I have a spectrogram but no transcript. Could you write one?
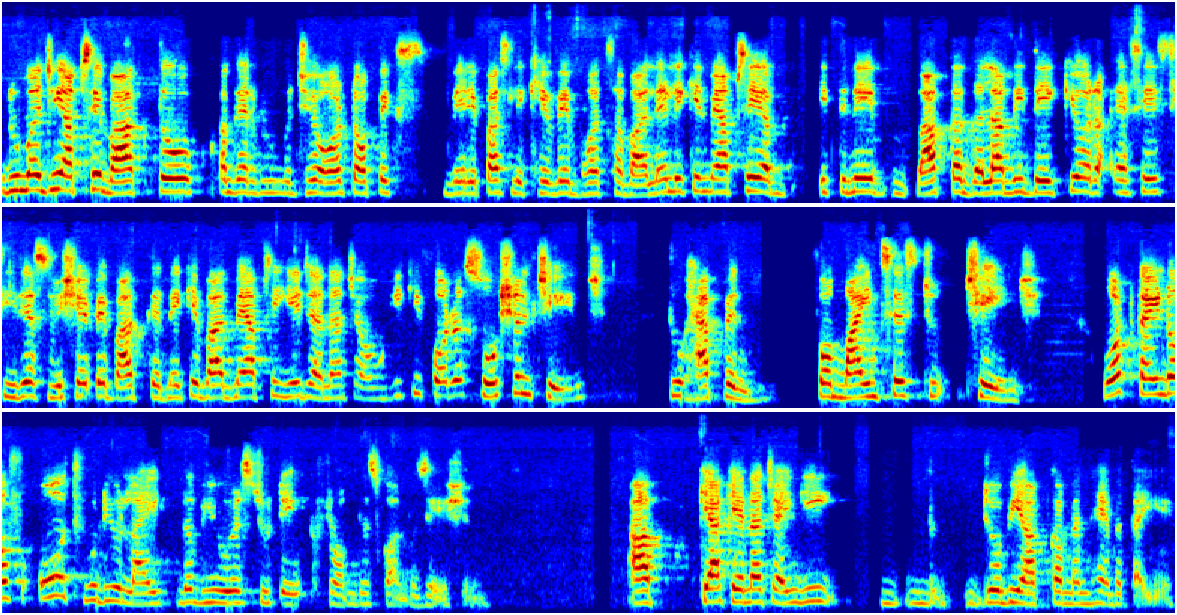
Ruma ji, आपसे बात तो अगर मुझे और टॉपिक्स मेरे पास लिखे हुए बहुत सवाल है, लेकिन मैं आपसे अब इतने आपका गला भी देख के और ऐसे सीरियस विषय पे बात करने के बाद मैं आपसे ये जानना चाहूँगी कि for a social change to happen for mindset to change what kind of oath would you like the viewers to take from this conversation? आप क्या कहना चाहेंगी? जो भी आपका मन है, बताइए।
